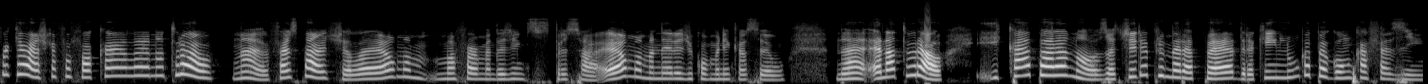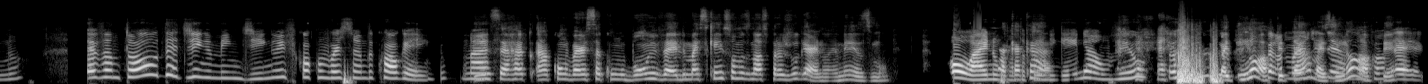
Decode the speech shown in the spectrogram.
Porque eu acho que a fofoca ela é natural, né? Faz parte, ela é uma, uma forma da gente se expressar, é uma maneira de comunicação, né? É natural. E cá para nós, atire a primeira pedra quem nunca pegou um cafezinho, levantou o dedinho mindinho e ficou conversando com alguém. Né? E encerra a conversa com o bom e velho, mas quem somos nós para julgar, não é mesmo? Ou, oh, ai, não conta pra ninguém não, viu? mas em off, tá? Mas Deus, em off. É,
